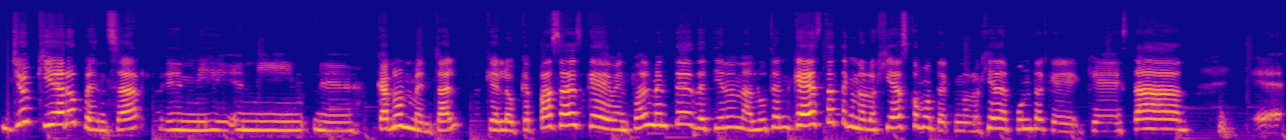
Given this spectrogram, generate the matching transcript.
Yo quiero pensar en mi, en mi eh, canon mental que lo que pasa es que eventualmente detienen a Lucen, que esta tecnología es como tecnología de punta que, está, eh,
